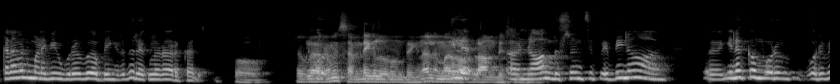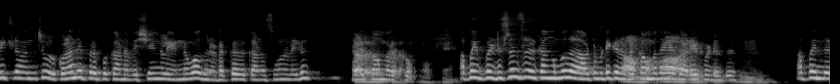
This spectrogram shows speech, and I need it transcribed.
கணவன் மனைவி உறவு அப்படிங்கிறது ரெகுலராக இருக்காது. ரெகுலராகவே சண்டைகள் வரும்ன்றீங்களா? இல்லை லாங் டிஸ்டன்ஸ் லாங் டிஸ்டன்ஸ் இப்போ எப்படின்னா இணக்கம் ஒரு ஒரு வீட்டில் வந்துட்டு ஒரு குழந்தை பிறப்புக்கான விஷயங்கள் என்னவோ அது நடக்கிறதுக்கான சூழ்நிலைகள் நடக்காம இருக்கும். அப்போ இப்போ டிஸ்டன்ஸில் இருக்காங்க போது ஆட்டோமேட்டிக்காக நடக்காம தானே தடைப்படுது அப்போ இந்த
